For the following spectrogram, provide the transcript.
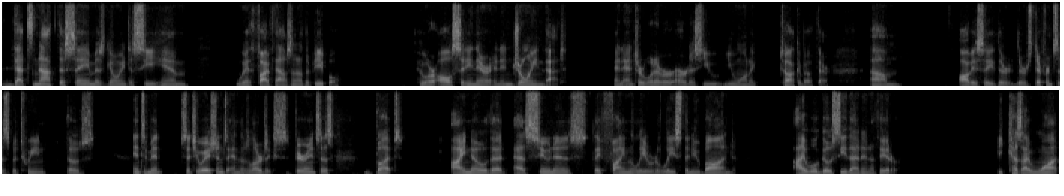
That's not the same as going to see him with 5,000 other people who are all sitting there and enjoying that and enter whatever artist you you want to talk about there. Um, obviously, there there's differences between those intimate situations and those large experiences, but I know that as soon as they finally release the new Bond, I will go see that in a theater because I want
